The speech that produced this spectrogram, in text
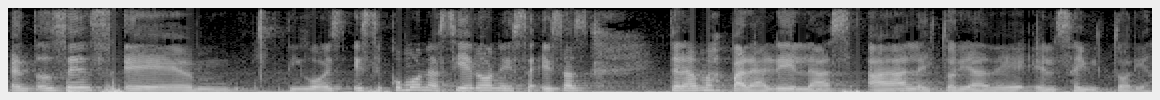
entonces, em, digo, es, cómo nacieron esas tramas paralelas a la historia de Elsa y Victoria.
